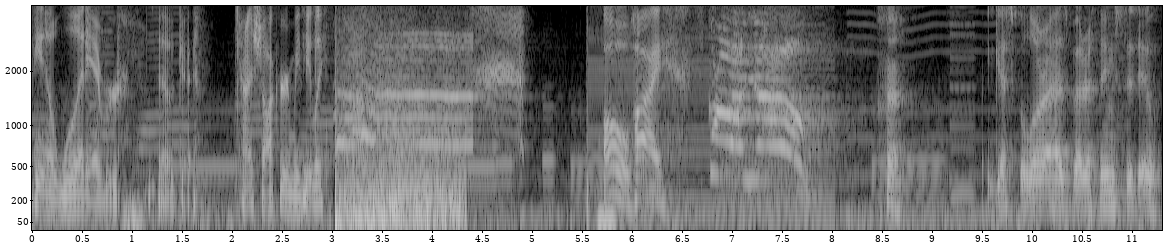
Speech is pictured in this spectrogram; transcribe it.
Yeah, whatever. Okay. Can I shock her immediately? Oh, hi. Screw you! Huh. I guess Ballora has better things to do.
